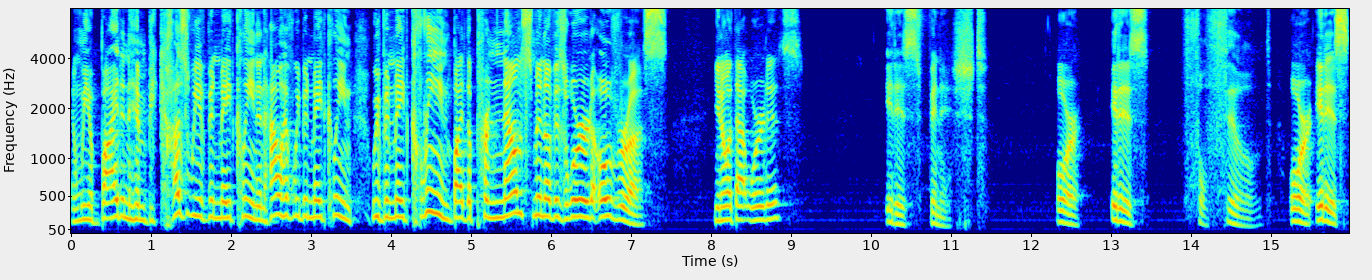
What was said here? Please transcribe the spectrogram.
And we abide in him because we have been made clean. And how have we been made clean? We've been made clean by the pronouncement of his word over us. You know what that word is? It is finished, or it is fulfilled, or it is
